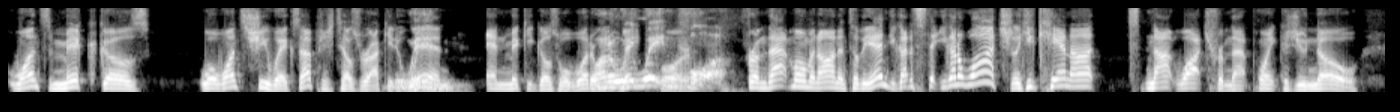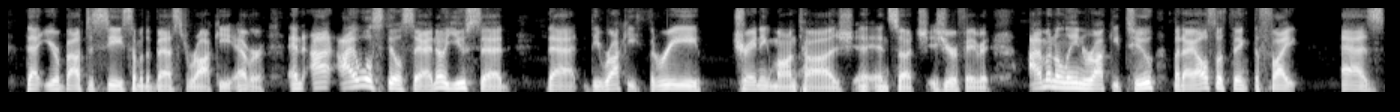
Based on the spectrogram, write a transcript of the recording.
once Mick goes well once she wakes up and she tells Rocky to win, and Mickey goes well what are, What we, are we waiting, waiting for? for? from that moment on until the end, you got to stay. You got to watch. Like you cannot not watch from that point because you know that you're about to see some of the best Rocky ever. And I, I will still say, I know you said that the Rocky three training montage and, and such is your favorite. I'm going to lean Rocky two, but I also think the fight as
